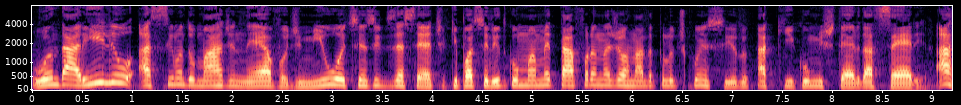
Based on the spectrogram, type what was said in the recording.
O Andarilho Acima do Mar de Névoa, de 1817, que pode ser lido como uma metáfora na jornada pelo desconhecido, aqui com o mistério da série. A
